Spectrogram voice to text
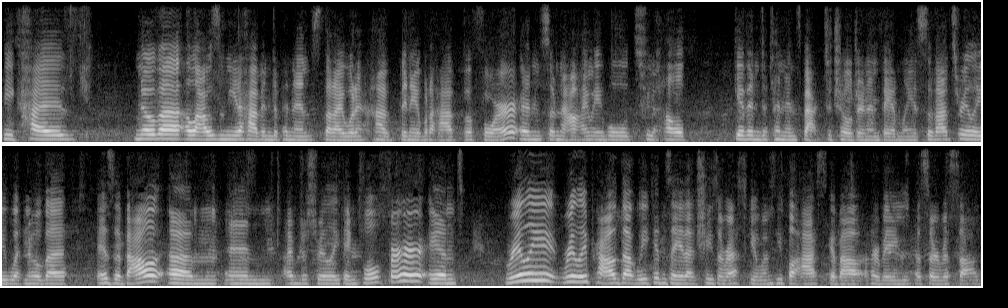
because Nova allows me to have independence that I wouldn't have been able to have before. And so now I'm able to help give independence back to children and families. So that's really what Nova is about. Um, and I'm just really thankful for her and really, really proud that we can say that she's a rescue when people ask about her being a service dog.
